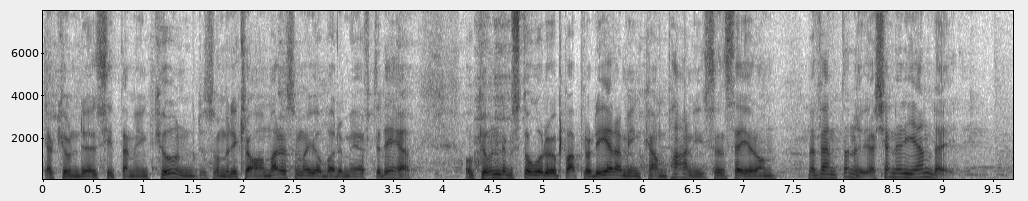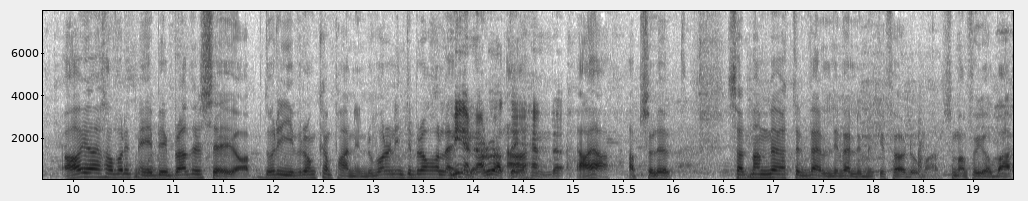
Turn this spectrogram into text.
Jag kunde sitta med en kund som reklamare som jag jobbade med efter det. Och kunden står upp och applåderar min kampanj. Sen säger de, men vänta nu, jag känner igen dig. Ja, jag har varit med i Big Brother, säger jag. Då river de kampanjen, då var den inte bra längre. Menar du att det ja. hände? Ja, ja, absolut. Så att man möter väldigt, väldigt mycket fördomar. Så man får jobba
